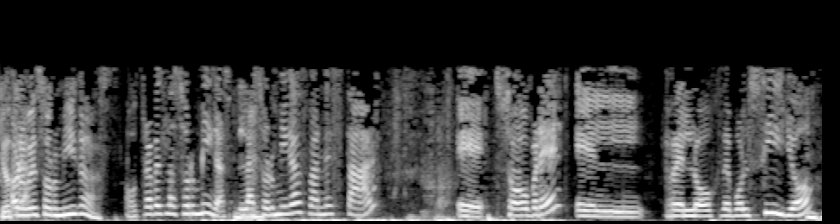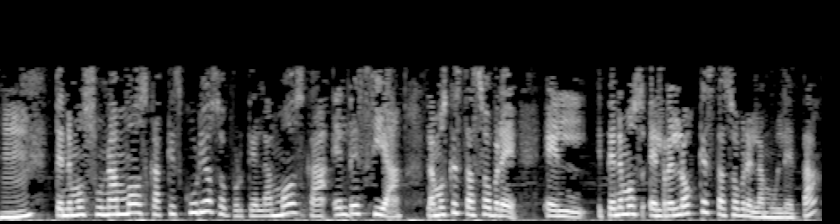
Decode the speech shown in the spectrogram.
Y otra Ahora, vez hormigas. otra vez las hormigas. Las hormigas van a estar eh, sobre el reloj de bolsillo. Tenemos una mosca, que es curioso porque la mosca, él decía, la mosca está sobre el, tenemos el reloj que está sobre la muleta,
